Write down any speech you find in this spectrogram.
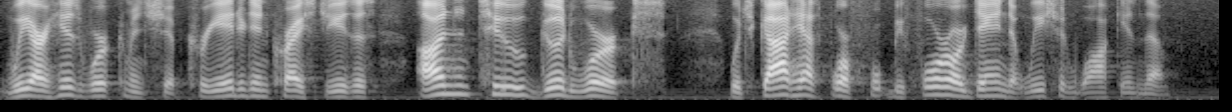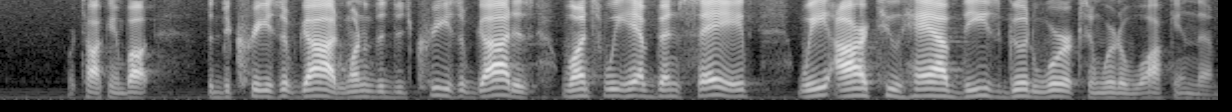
We are his workmanship, created in Christ Jesus unto good works, which God hath before ordained that we should walk in them. We're talking about the decrees of God. One of the decrees of God is once we have been saved, we are to have these good works and we're to walk in them.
